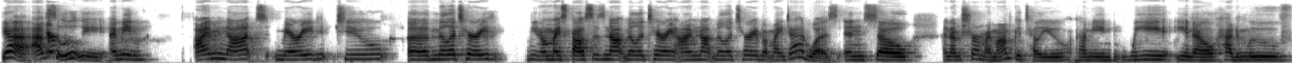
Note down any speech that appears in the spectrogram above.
Yeah, absolutely. I mean, I'm not married to a military, you know, my spouse is not military. I'm not military, but my dad was. And so, and I'm sure my mom could tell you, I mean, we, you know, had to move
